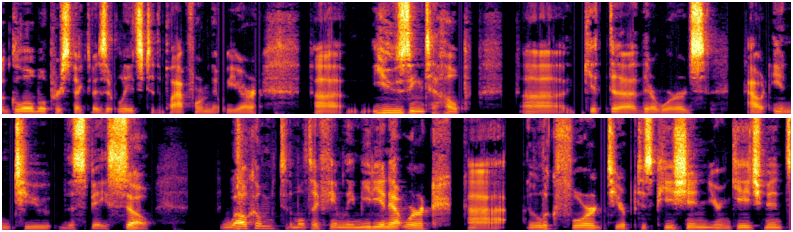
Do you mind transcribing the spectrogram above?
a global perspective as it relates to the platform that we are uh, using to help uh, get uh, their words out into the space. So, welcome to the Multifamily Media Network. Uh, I look forward to your participation, your engagement,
